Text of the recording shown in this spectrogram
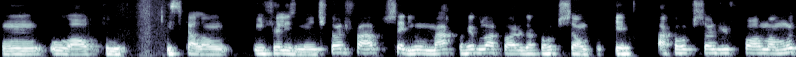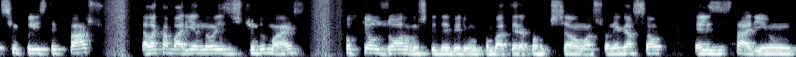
com o alto escalão infelizmente. Então, de fato, seria um marco regulatório da corrupção, porque a corrupção de forma muito simplista e fácil, ela acabaria não existindo mais, porque os órgãos que deveriam combater a corrupção, a sonegação, eles estariam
